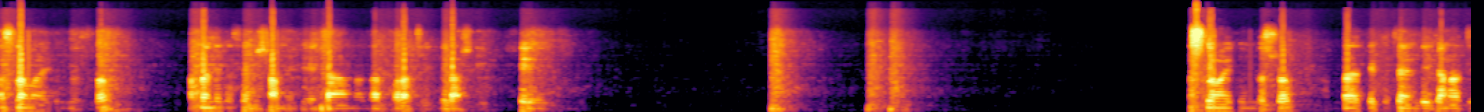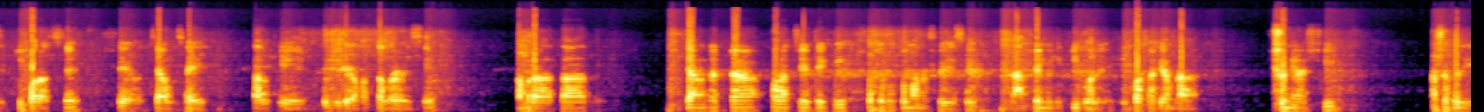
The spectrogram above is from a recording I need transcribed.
আসসালামু আলাইকুম দর্শক আপনাদের কাছে সামনে যে জানাজাত করাচ্ছি যে লাশটি সে আসসালামু আলাইকুম দর্শক আপনারা দেখতেছেন যে জানাজাতটি করাচ্ছে, সে হচ্ছে আবু সাইদ, কালকে গুলি করে হত্যা করা হয়েছে। আমরা তার জানাজাতটা করাচ্ছে দেখি শত শত মানুষ হয়েছে, তার ফ্যামিলি কি বলে, এই কথাটি আমরা শুনে আসছি। আশা করি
